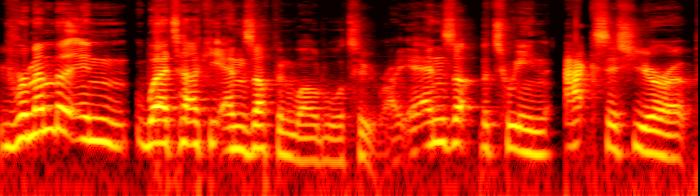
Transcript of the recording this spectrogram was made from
remember in where Turkey ends up in World War II, right? It ends up between Axis Europe,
